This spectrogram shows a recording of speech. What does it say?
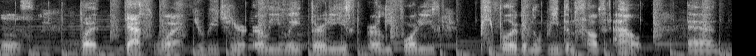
is but guess what you're reaching your early late 30s early 40s people are gonna weed themselves out and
